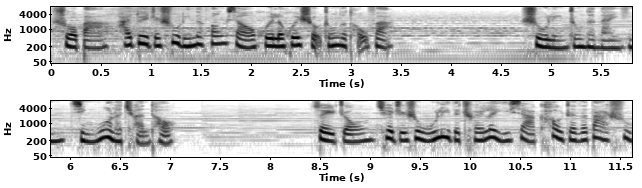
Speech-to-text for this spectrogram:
说罢，还对着树林的方向挥了挥手中的头发。树林中的男婴紧握了拳头。最终却只是无力的捶了一下靠着的大树。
